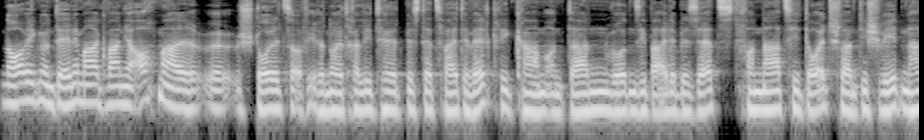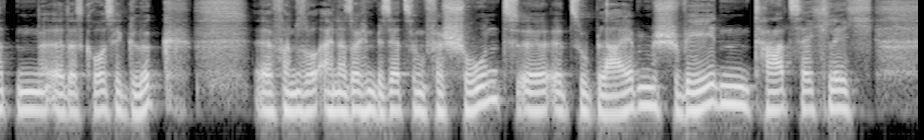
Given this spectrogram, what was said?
Norwegen und Dänemark waren ja auch mal äh, stolz auf ihre Neutralität, bis der Zweite Weltkrieg kam. Und dann wurden sie beide besetzt von Nazi-Deutschland. Die Schweden hatten äh, das große Glück, von so einer solchen Besetzung verschont äh, zu bleiben. Schweden tatsächlich äh,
